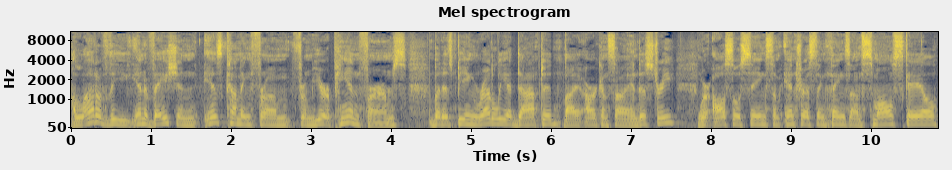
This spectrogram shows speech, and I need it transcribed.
A lot of the innovation is coming from, from European firms, but it's being readily adopted by Arkansas industry. We're also seeing some interesting things on small scale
